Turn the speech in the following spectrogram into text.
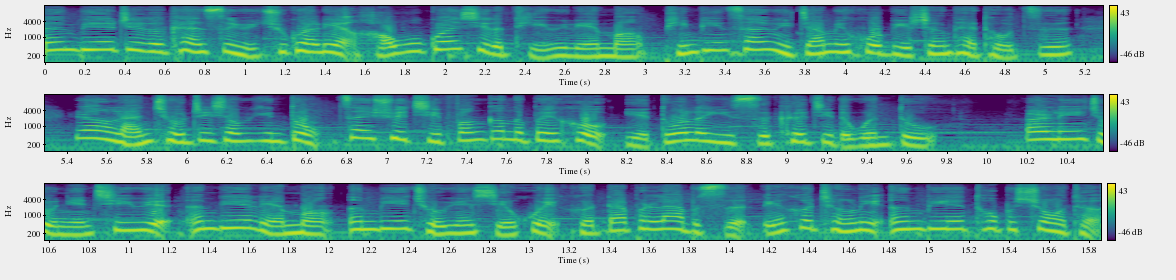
NBA 这个看似与区块链毫无关系的体育联盟，频频参与加密货币生态投资，让篮球这项运动在血气方刚的背后，也多了一丝科技的温度。二零一九年七月，NBA 联盟、NBA 球员协会和 Dapper Labs 联合成立 NBA Top Shot，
